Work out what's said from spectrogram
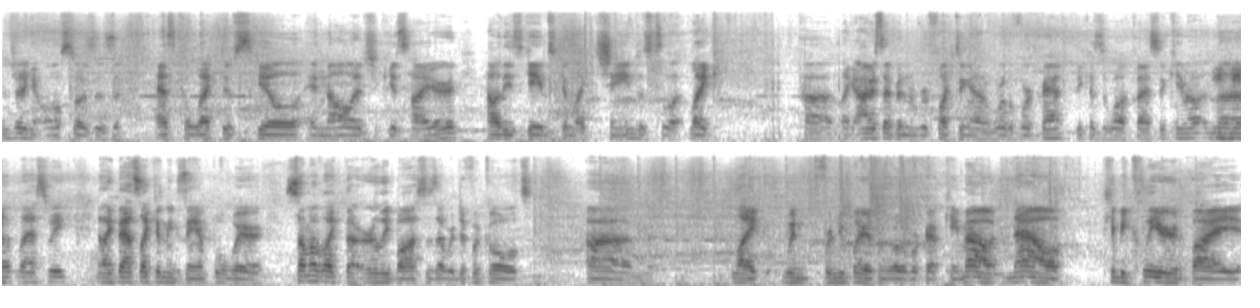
Interesting also is, is as collective skill and knowledge gets higher, how these games can like change is to like uh, like obviously I've been reflecting on World of Warcraft because the WoW Classic came out in the Mhm. last week, and like that's like an example where some of like the early bosses that were difficult, um, like when for new players when World of Warcraft came out, now can be cleared by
